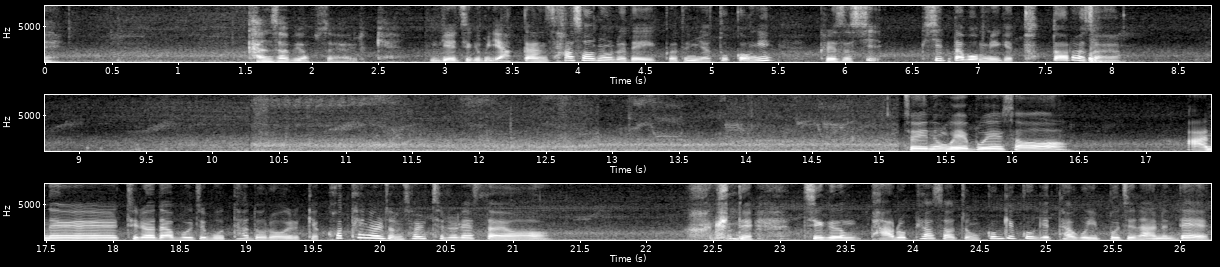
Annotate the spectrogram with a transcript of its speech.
예, 간섭이 없어요. 이렇게. 이게 지금 약간 사선으로 돼 있거든요. 뚜껑이. 그래서 씻, 씻다 보면 이게 툭 떨어져요. 저희는 외부에서 안을 들여다보지 못하도록 이렇게 커튼을 좀 설치를 했어요. 근데 지금 바로 펴서 좀 꾸깃꾸깃하고 이쁘진 않은데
